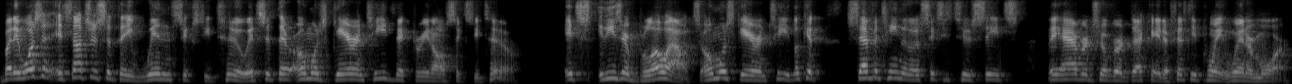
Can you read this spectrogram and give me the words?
But it wasn't, it's not just that they win 62, it's that they're almost guaranteed victory in all 62. It's these are blowouts, almost guaranteed. Look at 17 of those 62 seats, they averaged over a decade a 50 point win or more.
